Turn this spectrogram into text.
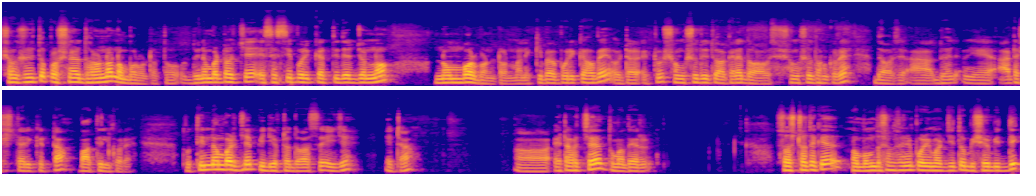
সংশোধিত প্রশ্নের ধরন নম্বর বন্টন তো দুই নম্বরটা হচ্ছে এসএসসি পরীক্ষার্থীদের জন্য নম্বর বন্টন মানে কীভাবে পরীক্ষা হবে ওইটা একটু সংশোধিত আকারে দেওয়া হয়েছে, সংশোধন করে দেওয়া হয়েছে। দু আঠাশ তারিখেরটা বাতিল করে। তো তিন নম্বর যে পিডিএফটা দেওয়া আছে, এই যে এটা এটা হচ্ছে তোমাদের ষষ্ঠ থেকে নবম দশম শ্রেণির পরিমার্জিত বিষয়ভিত্তিক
